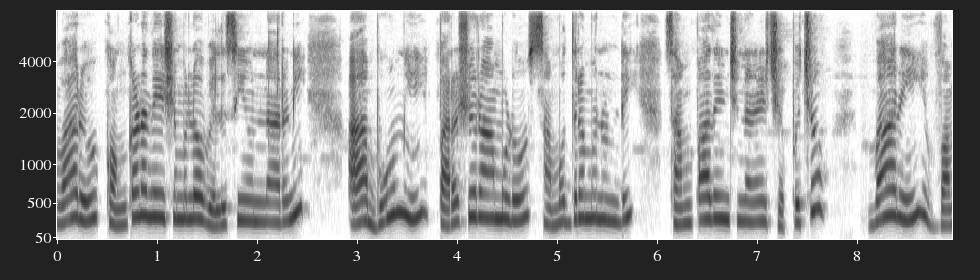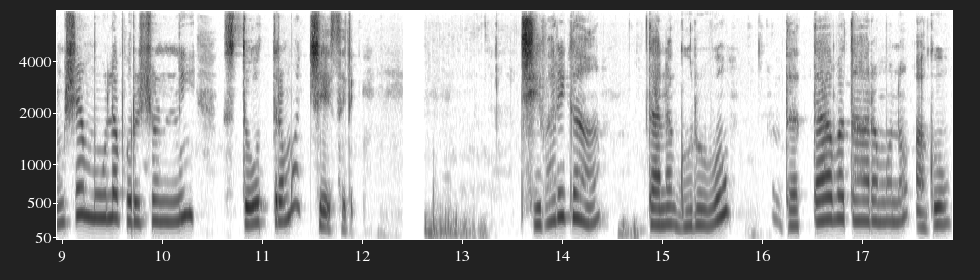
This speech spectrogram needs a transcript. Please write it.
వారు కొంకణ దేశములో వెలిసి ఉన్నారని ఆ భూమి పరశురాముడు సముద్రము నుండి సంపాదించినని చెప్పుచు వారి వంశమూల పురుషుణ్ణి స్తోత్రము చేసిరి. చివరిగా తన గురువు దత్తావతారమును అగు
